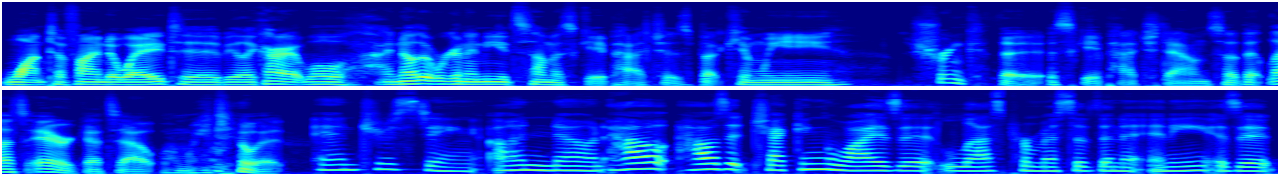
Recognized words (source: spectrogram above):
want to find a way to be like, all right, well, I know that we're going to need some escape hatches, but can we shrink the escape hatch down so that less air gets out when we do it? Interesting. Unknown. How how is it checking? Why is it less permissive than an any? Is it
